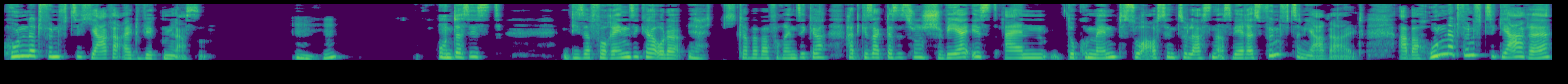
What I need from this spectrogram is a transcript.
150 Jahre alt wirken lassen. Mhm. Und das ist dieser Forensiker oder ja, ich glaube, er war Forensiker, hat gesagt, dass es schon schwer ist, ein Dokument so aussehen zu lassen, als wäre es 15 Jahre alt. Aber 150 Jahre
